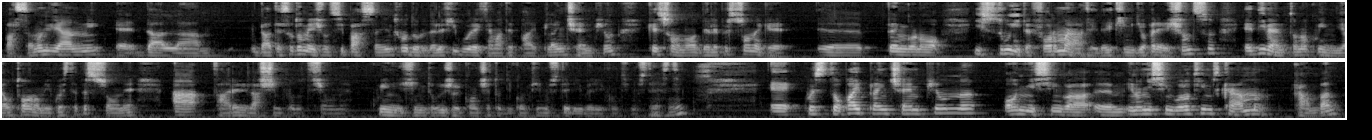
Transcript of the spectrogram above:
Passano gli anni e dalla, da Test Automation si passa ad introdurre delle figure chiamate pipeline champion, che sono delle persone che eh, vengono istruite, formate dai team di operations e diventano quindi autonomi queste persone a fare rilascio in produzione quindi si introduce il concetto di continuous delivery, continuous testing. Mm-hmm. E questo pipeline champion, ogni singola, ehm, in ogni singolo team Scrum, Kanban,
